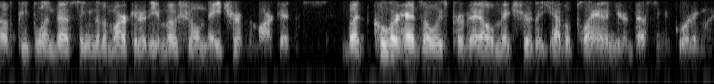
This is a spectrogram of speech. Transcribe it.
of people investing into the market or the emotional nature of the market. But cooler heads always prevail. Make sure that you have a plan and you're investing accordingly.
